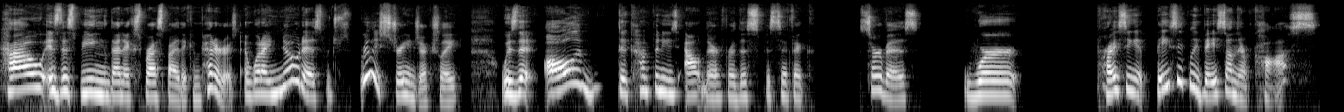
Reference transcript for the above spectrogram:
How is this being then expressed by the competitors? And what I noticed, which was really strange actually, was that all of the companies out there for this specific service were pricing it basically based on their costs.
